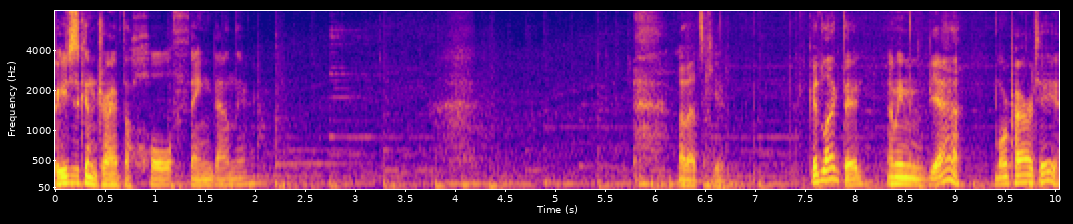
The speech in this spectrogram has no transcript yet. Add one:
Are you just going to drive the whole thing down there? oh, that's cute. Good luck, dude. I mean, yeah, more power to you.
